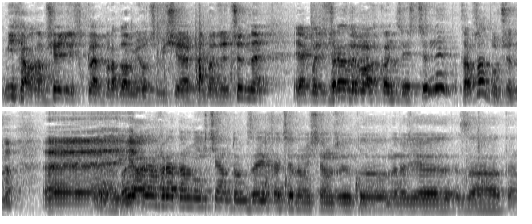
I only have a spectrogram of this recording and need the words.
Michał tam siedzi, sklep w Radomiu oczywiście jak najbardziej czynny. Jak będziecie W Radomiu w końcu jest czynny? Cały czas był czynny. Eee, Bo ja jak... byłem w Radomiu i chciałem tam zajechać, ale myślałem, że to na razie za ten.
